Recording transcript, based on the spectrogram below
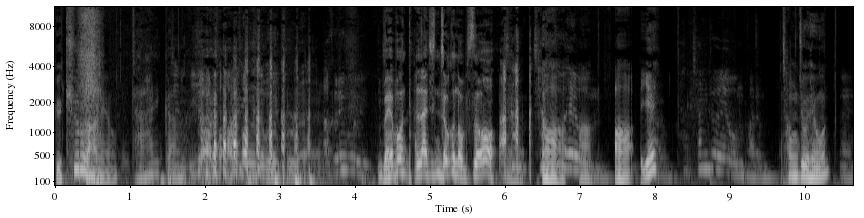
왜 큐를 안 해요? 잘 하니까. 이제 알아서 알아서 하는데 왜 그걸 해? 아 그리고 매번 달라진 적은 없어. 창조해온 아, 아, 예? 발음, 창- 창조해온 발음. 창조해온? 네.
